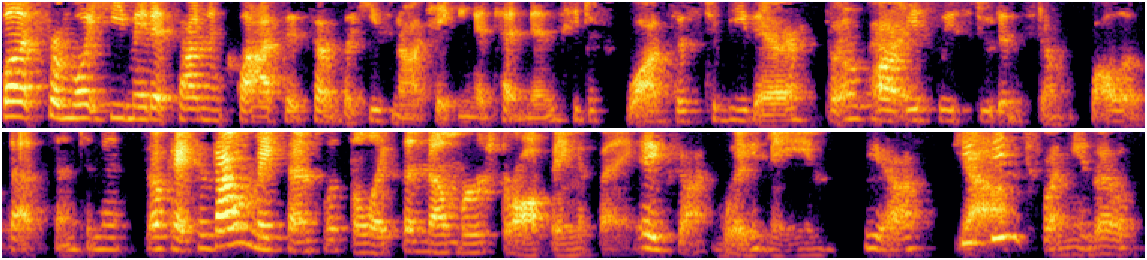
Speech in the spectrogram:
But from what he made it sound in class, it sounds like he's not taking attendance. He just wants us to be there. But Okay. obviously, students don't follow that sentiment. Okay, because that would make sense with the like the numbers dropping thing. would Exactly. mean. Yeah. He Yeah. seems funny though.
